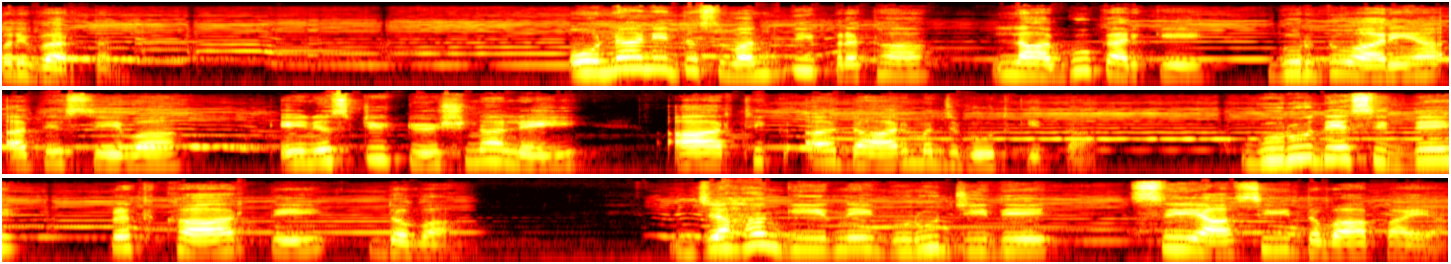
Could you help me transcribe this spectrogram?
ਪਰਿਵਰਤਨ। ਉਹਨਾਂ ਨੇ ਦਸਵੰਦ ਦੀ ਪ੍ਰਥਾ ਲਾਗੂ ਕਰਕੇ ਗੁਰਦੁਆਰਿਆਂ ਅਤੇ ਸੇਵਾ ਇਨਸਟੀਟਿਊਸ਼ਨਾਂ ਲਈ ਆਰਥਿਕ ਆਧਾਰ ਮਜ਼ਬੂਤ ਕੀਤਾ। ਗੁਰੂ ਦੇ ਸਿੱਧੇ ਪ੍ਰਤਖਾਰ ਤੇ ਦਵਾ ਜਹਾਂਗੀਰ ਨੇ ਗੁਰੂ ਜੀ ਦੇ ਸਿਆਸੀ ਦਬਾਅ ਪਾਇਆ।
